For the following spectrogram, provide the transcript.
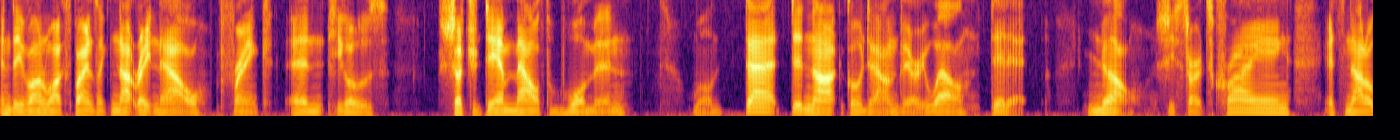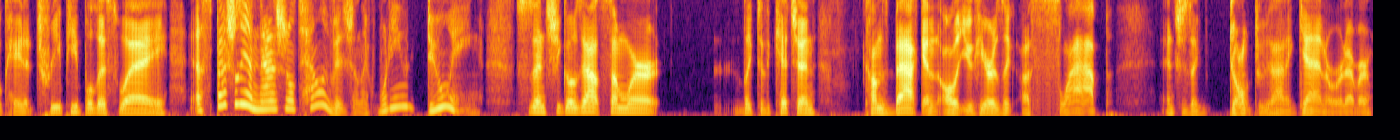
And Da'Vonne walks by and is like, Not right now, Frank. And he goes, Shut your damn mouth, woman. Well, that did not go down very well, did it? No. She starts crying. It's not okay to treat people this way, especially on national television. Like, what are you doing? So then she goes out somewhere, like to the kitchen, comes back, and all that you hear is like a slap. And she's like, don't do that again, or whatever.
